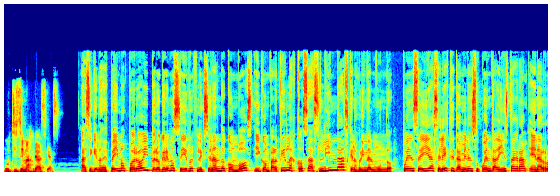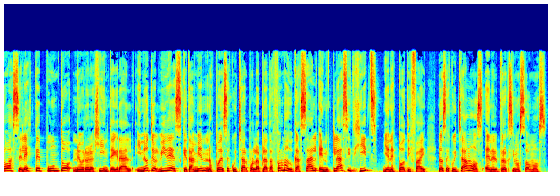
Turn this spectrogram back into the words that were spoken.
Muchísimas gracias. Así que nos despedimos por hoy, pero queremos seguir reflexionando con vos y compartir las cosas lindas que nos brinda el mundo. Pueden seguir a Celeste también en su cuenta de Instagram en arroba celeste.neurología integral. Y no te olvides que también nos puedes escuchar por la plataforma Ducasal en Classic Hits y en Spotify. Nos escuchamos en el próximo Somos.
